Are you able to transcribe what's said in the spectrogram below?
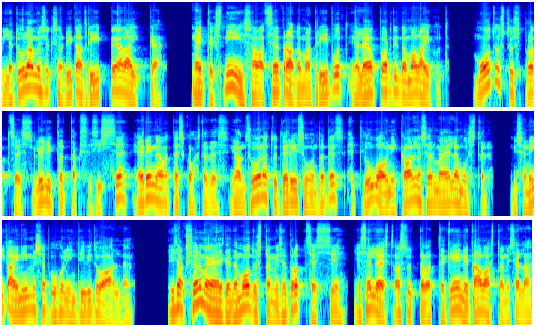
mille tulemuseks on rida triipe ja laike. näiteks nii saavad sebrad oma triibud ja leopardid oma laigud moodustusprotsess lülitatakse sisse erinevates kohtades ja on suunatud eri suundades, et luua unikaalne sõrmejäljemuster, mis on iga inimese puhul individuaalne. lisaks sõrmejälgede moodustamise protsessi ja selle eest vastutavate geenide avastamisele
